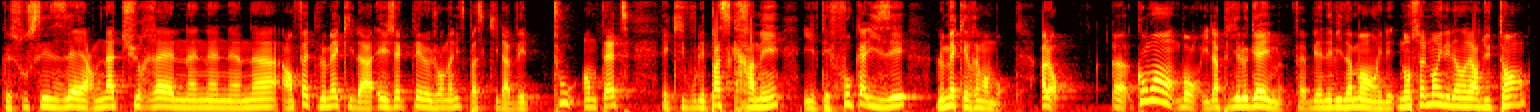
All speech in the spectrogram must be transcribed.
que sous ses airs naturels, nanana, en fait, le mec, il a éjecté le journaliste parce qu'il avait tout en tête et qu'il voulait pas se cramer. Il était focalisé. Le mec est vraiment bon. Alors, euh, comment Bon, il a plié le game. Bien évidemment, il est, non seulement il est dans l'air du temps,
